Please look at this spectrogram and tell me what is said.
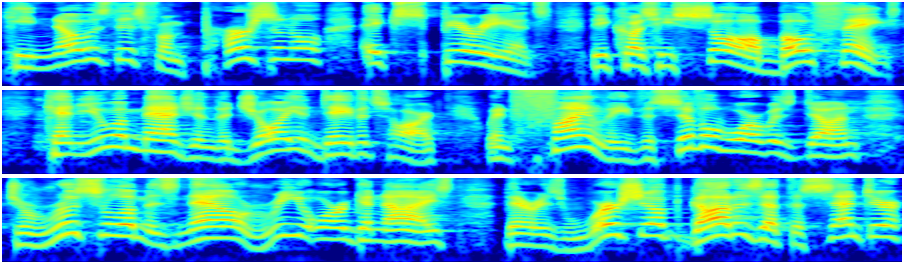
he knows this from personal experience because he saw both things. Can you imagine the joy in David's heart when finally the civil war was done? Jerusalem is now reorganized. There is worship, God is at the center.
